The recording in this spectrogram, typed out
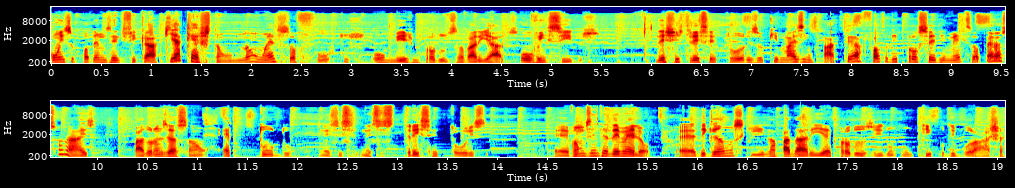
Com isso, podemos identificar que a questão não é só furtos ou mesmo produtos avariados ou vencidos. Nestes três setores, o que mais impacta é a falta de procedimentos operacionais. Padronização é tudo nesses, nesses três setores é, vamos entender melhor. É, digamos que na padaria é produzido um tipo de bolacha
